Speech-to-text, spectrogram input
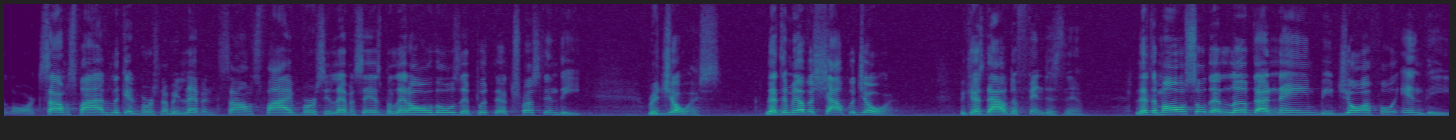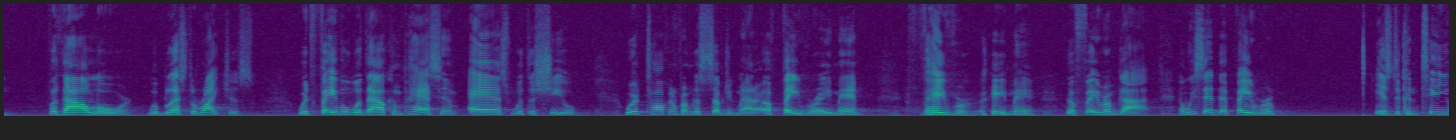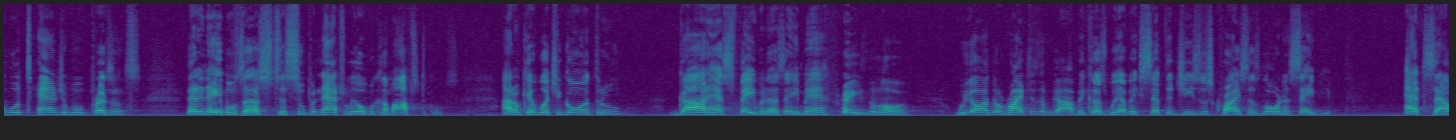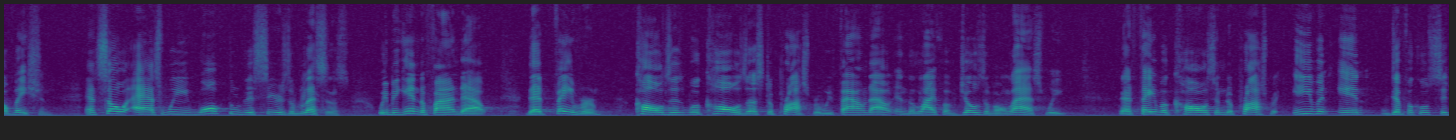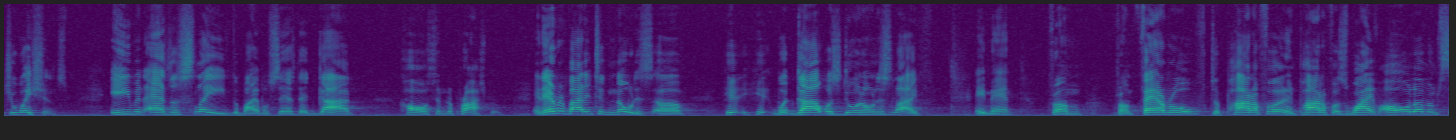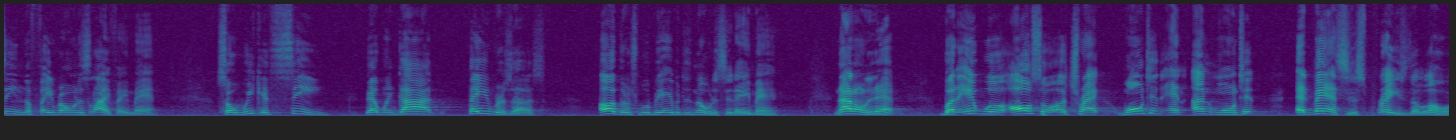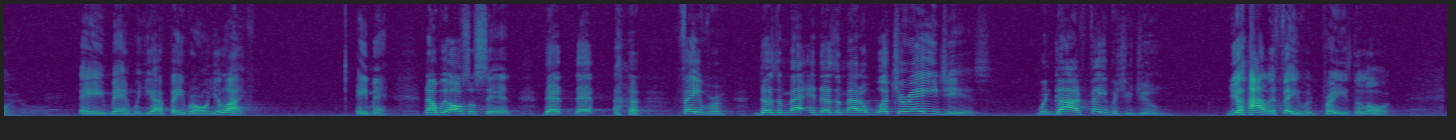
the Lord. Psalms 5, look at verse number 11. Psalms 5, verse 11 says, But let all those that put their trust in thee rejoice. Let them ever shout for joy, because thou defendest them. Let them also that love thy name be joyful in thee, for thou, Lord, will bless the righteous. With favor wilt thou compass him as with a shield. We're talking from the subject matter of favor, amen? Favor, amen. The favor of God. And we said that favor is the continual, tangible presence that enables us to supernaturally overcome obstacles. I don't care what you're going through, God has favored us. Amen. Praise the Lord. We are the righteous of God because we have accepted Jesus Christ as Lord and Savior at salvation. And so, as we walk through this series of lessons, we begin to find out that favor causes, will cause us to prosper. We found out in the life of Joseph on last week that favor caused him to prosper, even in difficult situations. Even as a slave, the Bible says that God caused him to prosper. And everybody took notice of what God was doing on his life. Amen. From, from Pharaoh to Potiphar and Potiphar's wife, all of them seen the favor on his life. Amen. So we could see that when God favors us, others will be able to notice it. Amen. Not only that, but it will also attract wanted and unwanted advances. Praise the Lord. Amen. When you got favor on your life. Amen. Now we also said that that favor doesn't matter. It doesn't matter what your age is. When God favors you, June, you're highly favored. Praise the Lord.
